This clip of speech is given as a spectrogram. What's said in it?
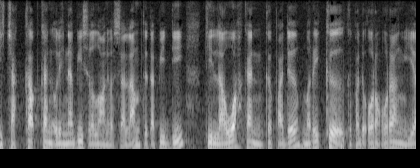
dicakapkan oleh Nabi sallallahu alaihi wasallam tetapi ditilawahkan kepada mereka kepada orang-orang yang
